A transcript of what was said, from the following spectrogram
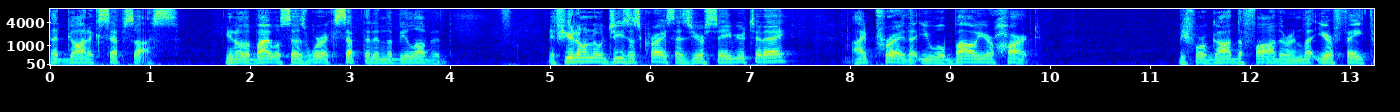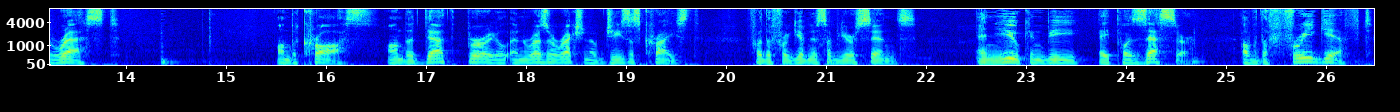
that God accepts us. You know, the Bible says we're accepted in the beloved. If you don't know Jesus Christ as your Savior today, I pray that you will bow your heart before God the Father and let your faith rest on the cross, on the death, burial, and resurrection of Jesus Christ for the forgiveness of your sins and you can be a possessor of the free gift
